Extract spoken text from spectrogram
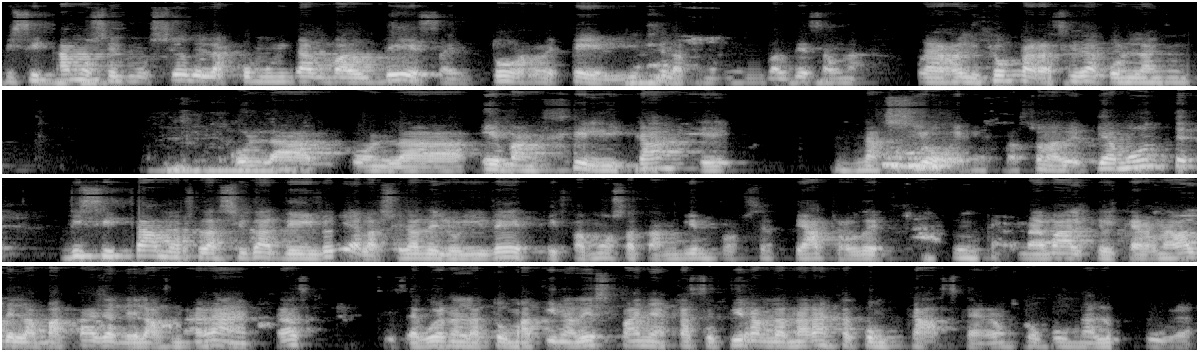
Visitamos el Museo de la Comunidad Valdesa en Torre Pellice, la Comunidad Valdesa, una, una religión parecida con la, con la, con la evangélica, que nació en esta zona de Piamonte. Visitamos la ciudad de Ivrea, la ciudad de Olivetti, famosa también por ser teatro de un carnaval, que el carnaval de la batalla de las naranjas. Si se acuerdan la tomatina de España, acá se tiran la naranja con casca, era un poco una locura.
